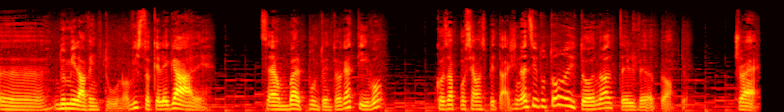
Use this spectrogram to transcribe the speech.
eh, 2021? Visto che le gare è un bel punto interrogativo, cosa possiamo aspettarci? Innanzitutto un ritorno al trail vero e proprio, cioè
